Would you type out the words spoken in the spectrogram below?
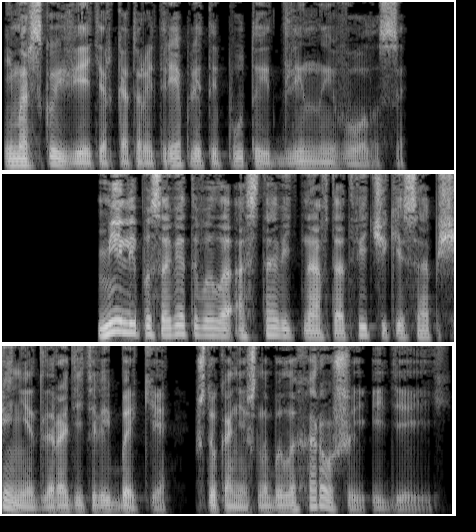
И морской ветер, который треплет и путает длинные волосы. Милли посоветовала оставить на автоответчике сообщение для родителей Бекки, что, конечно, было хорошей идеей.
